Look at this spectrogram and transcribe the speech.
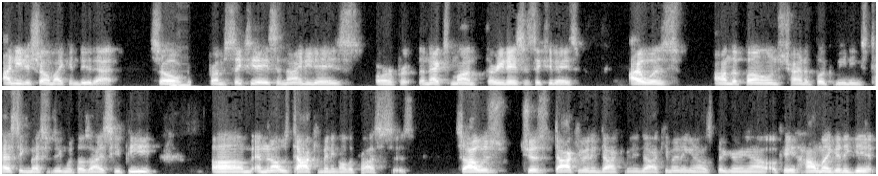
I need to show them I can do that. So mm-hmm. from 60 days to 90 days, or for the next month, 30 days to 60 days, I was on the phones trying to book meetings, testing messaging with those ICP, um, and then I was documenting all the processes. So I was just documenting, documenting, documenting, and I was figuring out, okay, how am I going to get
